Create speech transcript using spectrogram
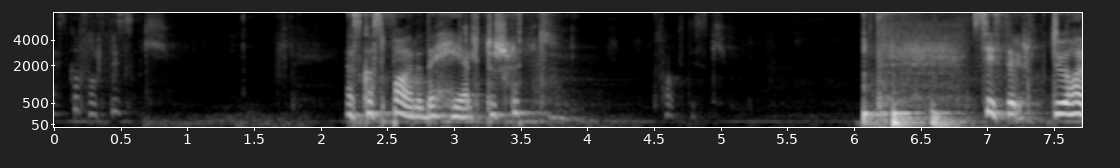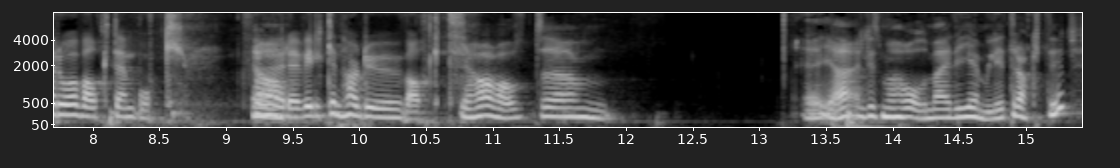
Jeg skal faktisk Jeg skal spare det helt til slutt, faktisk. Sissel, du har òg valgt en bok. Få Ja. høre. Hvilken har du valgt? Jeg har valgt um, Jeg liksom holder meg i de hjemlige trakter.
